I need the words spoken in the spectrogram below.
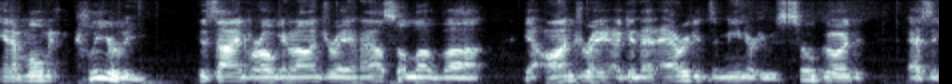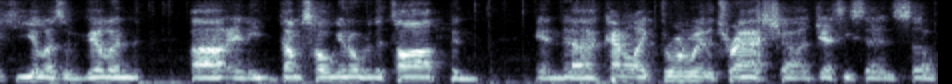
in a moment clearly designed for Hogan and Andre, and I also love uh, yeah Andre again that arrogant demeanor. He was so good as a heel, as a villain, uh, and he dumps Hogan over the top and and uh, kind of like throwing away the trash. Uh, Jesse says so.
